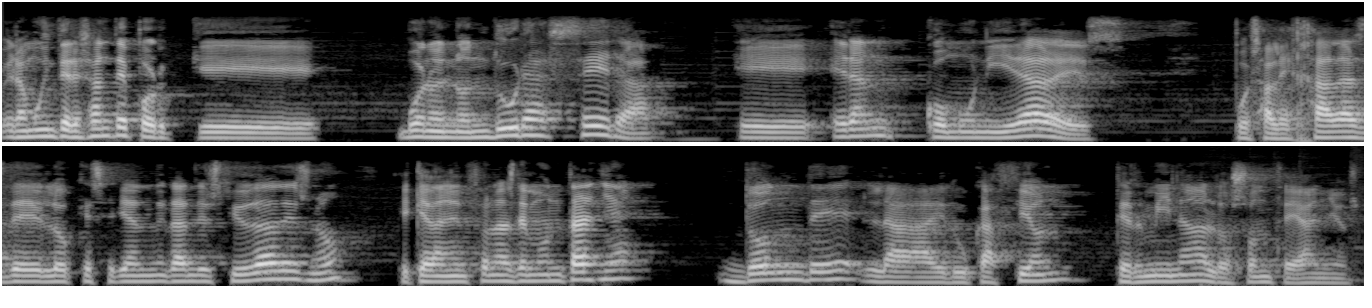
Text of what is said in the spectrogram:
era muy interesante porque, bueno, en Honduras era, eh, eran comunidades pues alejadas de lo que serían grandes ciudades, ¿no? Que quedan en zonas de montaña donde la educación termina a los 11 años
